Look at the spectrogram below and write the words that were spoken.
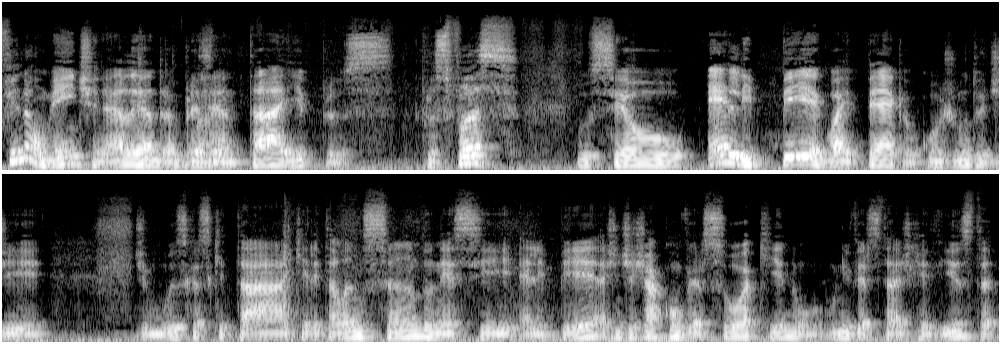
finalmente, né, Leandro, apresentar aí para os fãs o seu LP Guaipeca, o conjunto de, de músicas que, tá, que ele está lançando nesse LP. A gente já conversou aqui no Universidade Revista,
